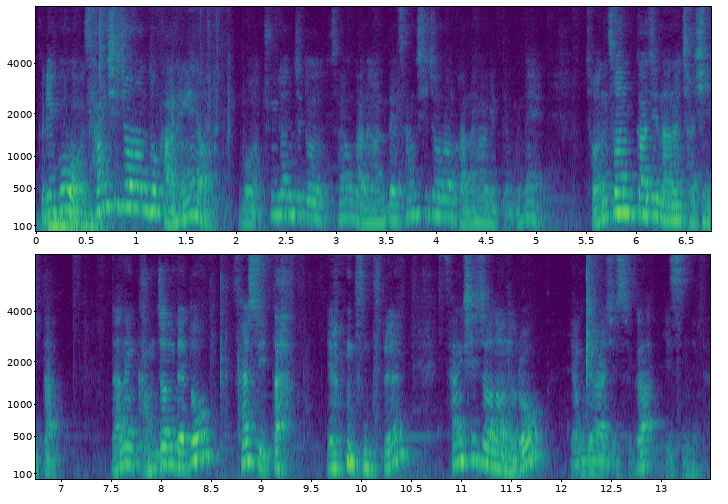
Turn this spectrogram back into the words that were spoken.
그리고 상시 전원도 가능해요. 뭐 충전지도 사용 가능한데 상시 전원 가능하기 때문에 전선까지 나는 자신 있다. 나는 감전돼도 살 수 있다. 이런 분들은 상시 전원으로 연결하실 수가 있습니다.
